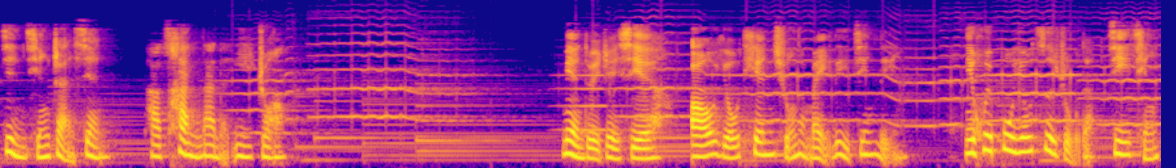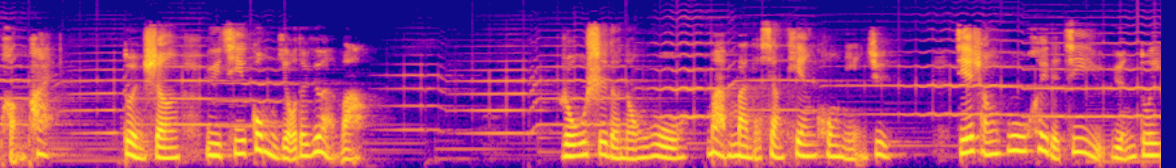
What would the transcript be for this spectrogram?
尽情展现它灿烂的衣装。面对这些遨游天穹的美丽精灵，你会不由自主的激情澎湃，顿生与其共游的愿望。如诗的浓雾慢慢的向天空凝聚。结成乌黑的积雨云堆，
